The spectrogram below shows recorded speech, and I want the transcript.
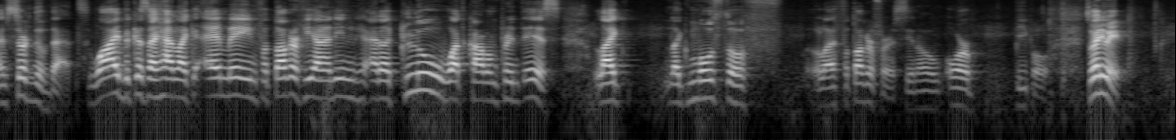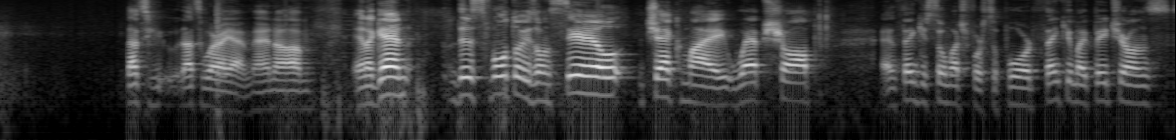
I'm certain of that. Why? Because I had like MA in photography and I didn't had a clue what carbon print is, like like most of like photographers, you know, or people. So anyway, that's that's where I am. And um, and again, this photo is on sale. Check my web shop. And thank you so much for support. Thank you, my patrons.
